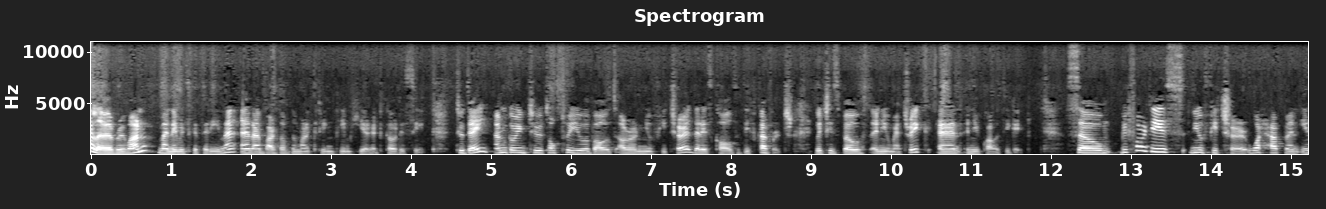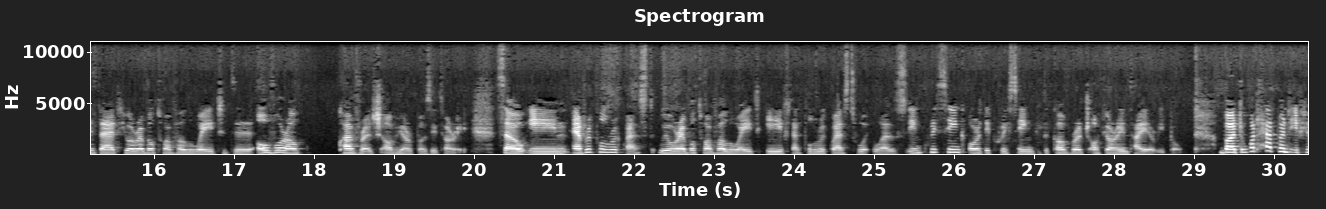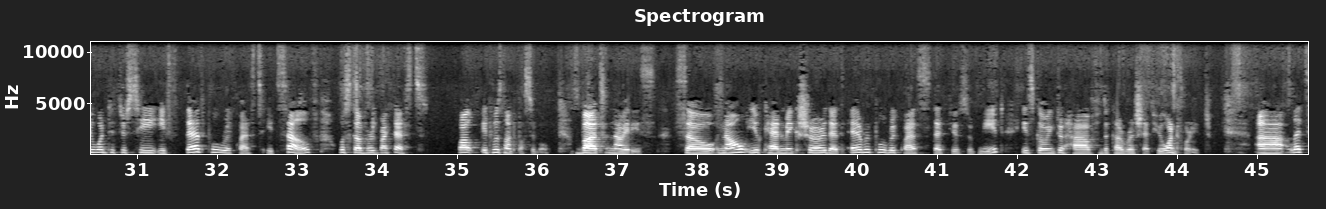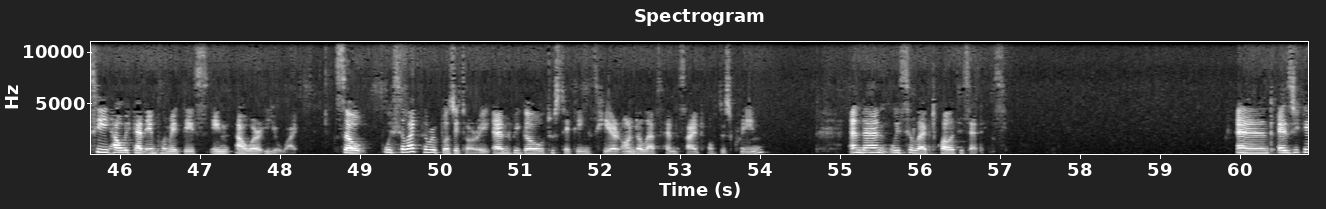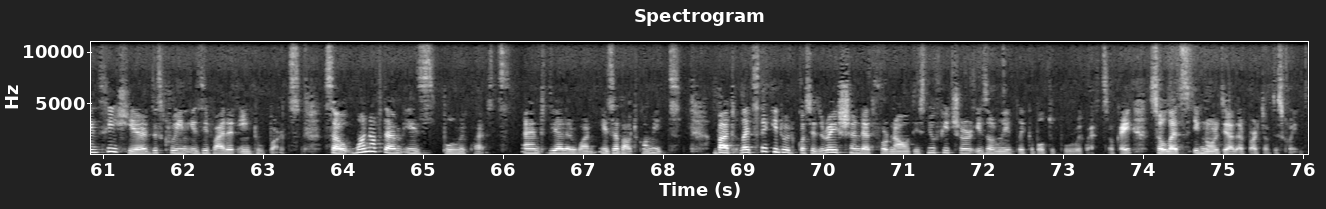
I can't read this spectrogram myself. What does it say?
Hello, everyone. My name is Katerina, and I'm part of the marketing team here at Codacy. Today, I'm going to talk to you about our new feature that is called diff coverage, which is both a new metric and a new quality gate. So before this new feature, what happened is that you are able to evaluate the overall coverage of your repository. So in every pull request, we were able to evaluate if that pull request was increasing or decreasing the coverage of your entire repo. But what happened if you wanted to see if that pull request itself was covered by tests? Well, it was not possible, but now it is. So now you can make sure that every pull request that you submit is going to have the coverage that you want for it. Uh, let's see how we can implement this in our UI. So we select the repository and we go to settings here on the left hand side of the screen. And then we select quality settings. And as you can see here, the screen is divided in two parts. So one of them is pull requests and the other one is about commits. But let's take into consideration that for now, this new feature is only applicable to pull requests, okay? So let's ignore the other part of the screen.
